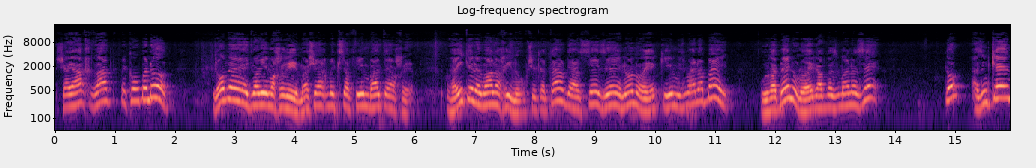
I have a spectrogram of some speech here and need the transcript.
שייך רק בקורבנות, לא בדברים אחרים, מה שייך בכספים בל תאחר. ראיתי לבעל החינוך שכתב דעשה זה אינו נוהג כי אם בזמן הבית, ולרבנו נוהג אף בזמן הזה. טוב, אז אם כן,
